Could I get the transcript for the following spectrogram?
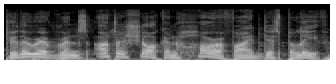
To the Reverend's utter shock and horrified disbelief,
